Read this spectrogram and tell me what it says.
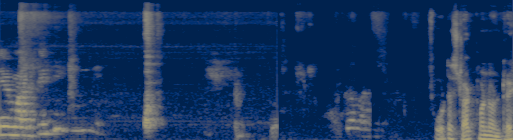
ಏನ್ ಮಾಡ್ತೀನಿ ಊಟ ಸ್ಟಾರ್ಟ್ ಮಾಡೋಣ್ರಿ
